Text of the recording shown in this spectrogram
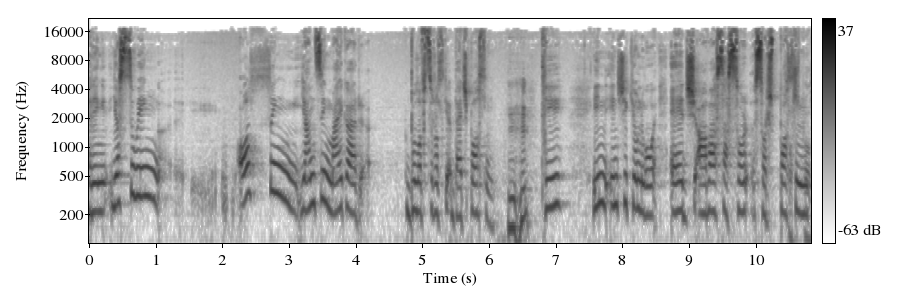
Харин ёс зүйн олон янзын маягаар боловсруулалт байж болно. Тэ энэ энэ шиг юм нөгөө edge аваасаа сурч болно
